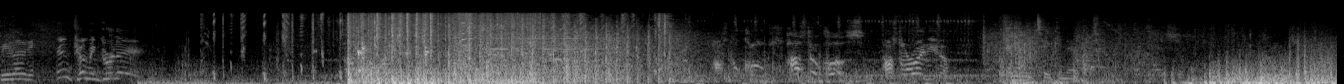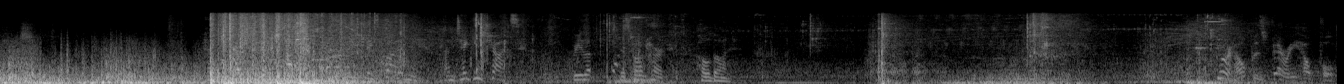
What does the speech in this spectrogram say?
Reloading. Incoming grenade! Hostile close. Hostile close. Hostile right here. Enemy taken out. They spotted me. I'm taking shots. Reload. This won't hurt. Hold on. Your help is very helpful.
